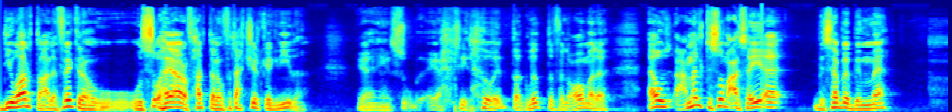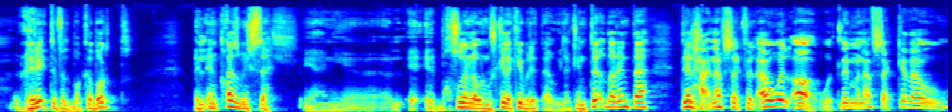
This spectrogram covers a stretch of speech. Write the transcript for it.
دي ورطة على فكرة والسوق هيعرف حتى لو فتحت شركة جديدة. يعني يعني لو انت غلطت في العملاء أو عملت سمعة سيئة بسبب ما غرقت في الباكابورت الإنقاذ مش سهل. يعني خصوصا لو المشكلة كبرت قوي. لكن تقدر انت تلحق نفسك في الأول آه وتلم نفسك كده و...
